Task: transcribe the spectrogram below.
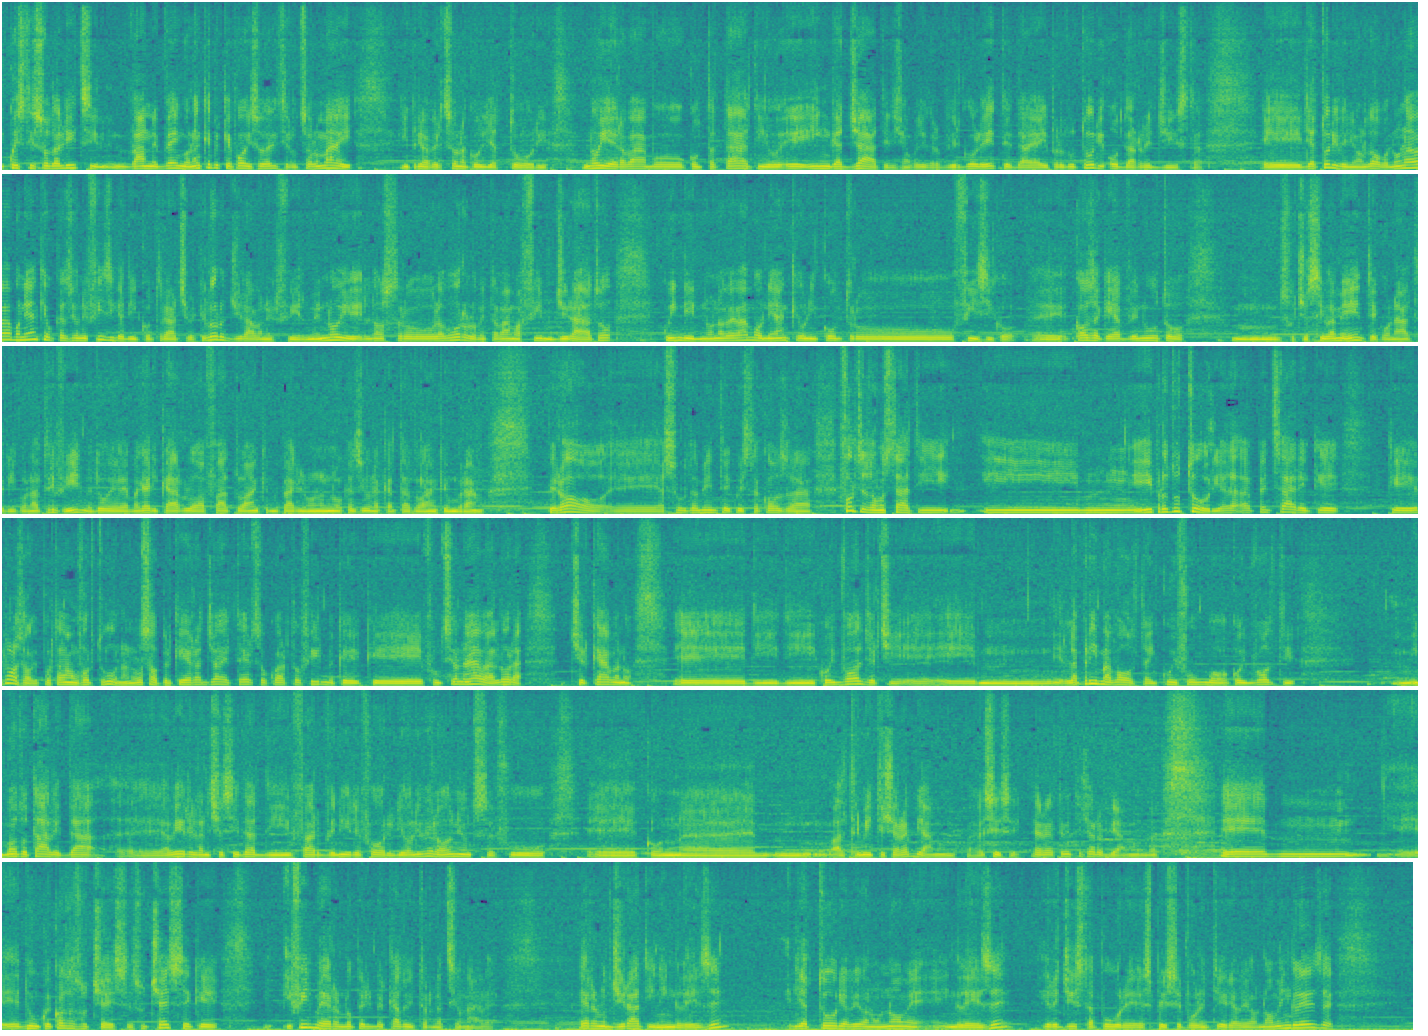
questi sodalizi vanno e vengono, anche perché poi i sodalizi non sono mai in prima persona con gli attori. Noi eravamo contattati e ingaggiati, diciamo così, dai produttori o dal regista e gli attori venivano dopo, non avevamo neanche occasione fisica di incontrarci perché loro giravano il film e noi il nostro lavoro lo mettavamo a film girato, quindi non avevamo neanche un incontro fisico, eh, cosa che è avvenuto mh, successivamente con altri, con altri film dove magari Carlo ha fatto anche, mi pare in un'occasione ha cantato anche un brano. Però eh, assolutamente questa cosa, forse sono stati i, i produttori a, a pensare che che non lo so, che portavamo fortuna, non lo so, perché era già il terzo o quarto film che, che funzionava, allora cercavano eh, di, di, coinvolgerci e, e mh, la prima volta in cui fummo coinvolti in modo tale da eh, avere la necessità di far venire fuori gli Oliver Onions fu eh, con eh, altrimenti ci arrabbiamo sì sì era altrimenti ci arrabbiamo. E, mh, e dunque cosa successe? successe che i film erano per il mercato internazionale. Erano girati in inglese gli attori avevano un nome inglese il regista pure spesso e volentieri aveva un nome inglese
